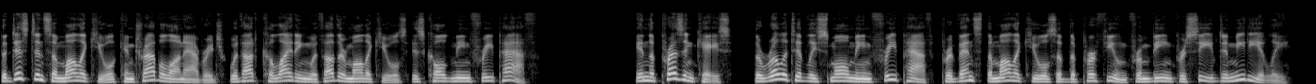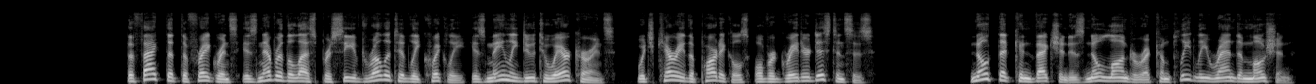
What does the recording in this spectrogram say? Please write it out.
The distance a molecule can travel on average without colliding with other molecules is called mean free path. In the present case, the relatively small mean free path prevents the molecules of the perfume from being perceived immediately. The fact that the fragrance is nevertheless perceived relatively quickly is mainly due to air currents, which carry the particles over greater distances. Note that convection is no longer a completely random motion.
